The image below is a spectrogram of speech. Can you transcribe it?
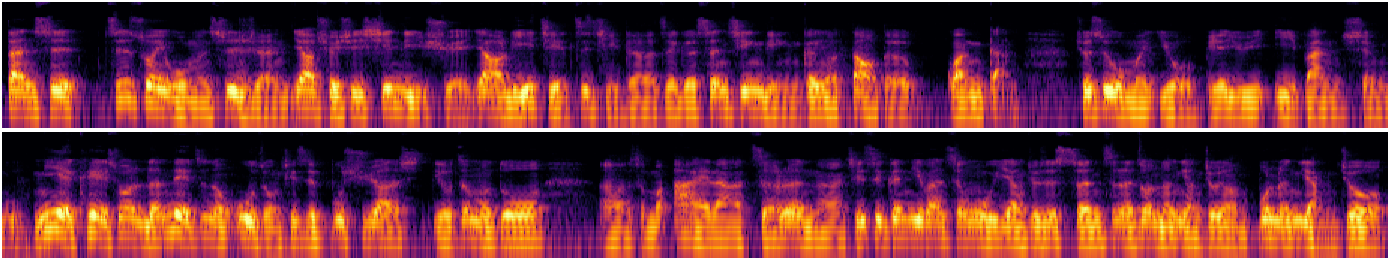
但是之所以我们是人，要学习心理学，要理解自己的这个身心灵，跟有道德观感。就是我们有别于一般生物，你也可以说人类这种物种其实不需要有这么多呃什么爱啦、责任呐，其实跟一般生物一样，就是生生了之后能养就养，不能养就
